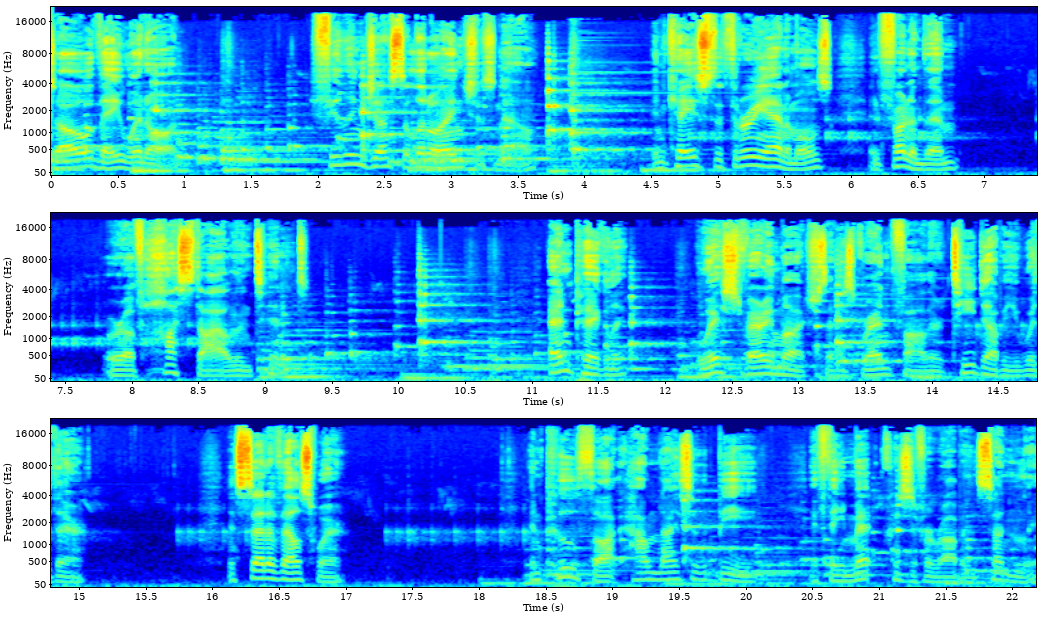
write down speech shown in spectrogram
So they went on, feeling just a little anxious now, in case the three animals in front of them were of hostile intent. And Piglet wished very much that his grandfather T.W. were there, instead of elsewhere. And Pooh thought how nice it would be if they met Christopher Robin suddenly,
